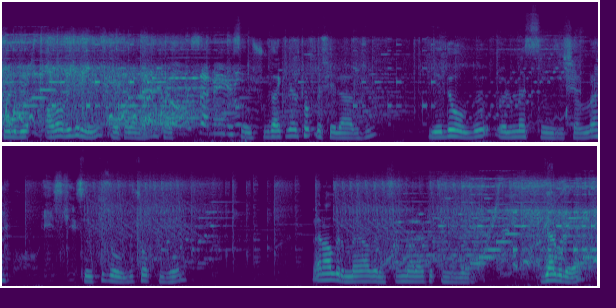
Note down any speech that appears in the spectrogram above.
Şöyle bir alabilir miyim? Yok alamadım. Neyse şuradakileri topla şeyle abicim. 7 oldu. Ölmezsiniz inşallah. 8 oldu. Çok güzel. Ben alırım ben alırım. Siz merak etmeyin. Gel buraya.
